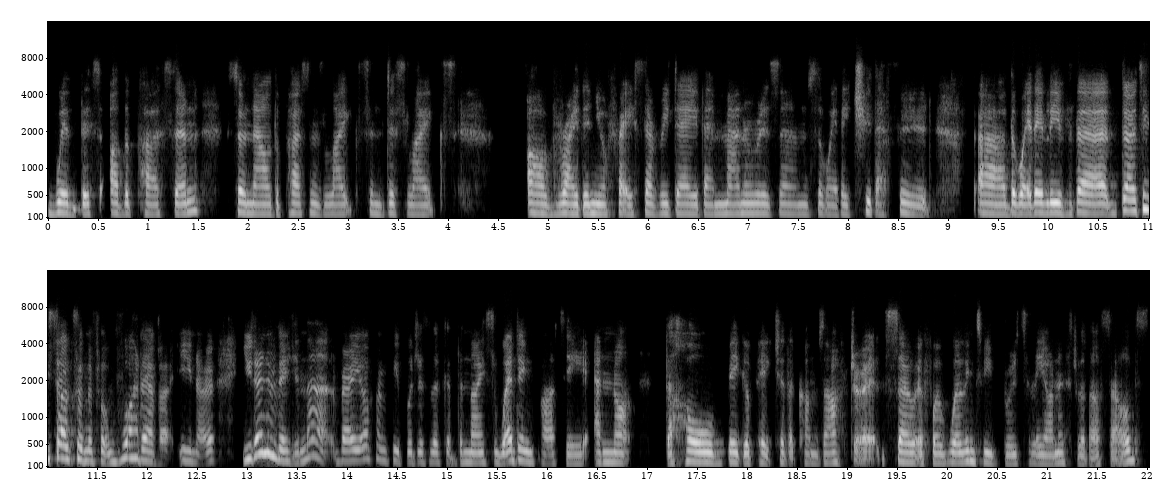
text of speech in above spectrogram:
with this other person. So now the person's likes and dislikes are right in your face every day their mannerisms the way they chew their food uh, the way they leave their dirty socks on the floor whatever you know. You don't envision that. Very often people just look at the nice wedding party and not the whole bigger picture that comes after it. So if we're willing to be brutally honest with ourselves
